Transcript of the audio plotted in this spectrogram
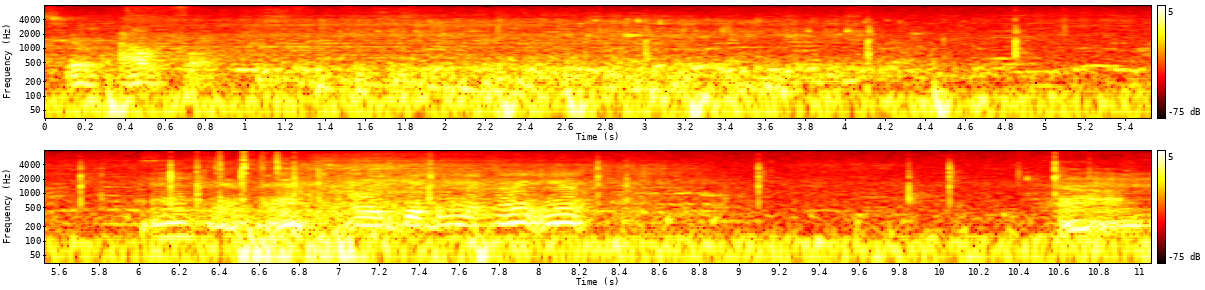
It's really powerful. I'll grab that. Always good to have, right? Yeah. Um,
